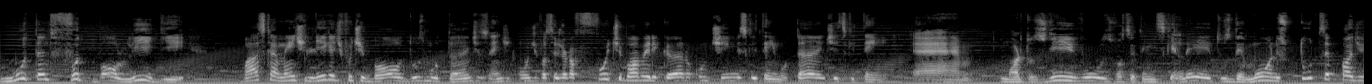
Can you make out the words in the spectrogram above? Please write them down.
Mutant Football League. Basicamente, liga de futebol dos mutantes, onde você joga futebol americano com times que tem mutantes, que tem é, mortos-vivos, você tem esqueletos, demônios, tudo você pode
